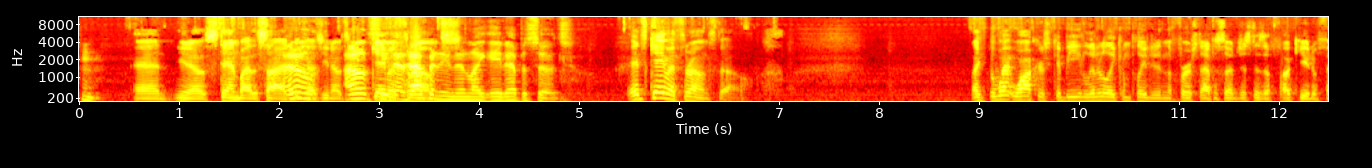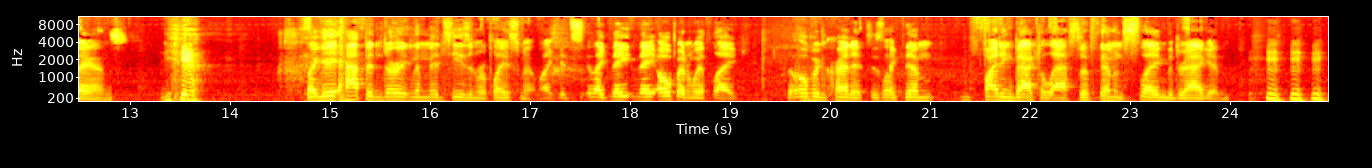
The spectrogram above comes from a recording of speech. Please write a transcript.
Hmm. And you know, stand by the side because you know it's I don't Game see that Thrones. happening in like eight episodes. It's Game of Thrones, though. Like the White Walkers could be literally completed in the first episode, just as a fuck you to fans. Yeah. Like it happened during the mid-season replacement. Like it's like they they open with like the open credits is like them fighting back the last of them and slaying the dragon.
